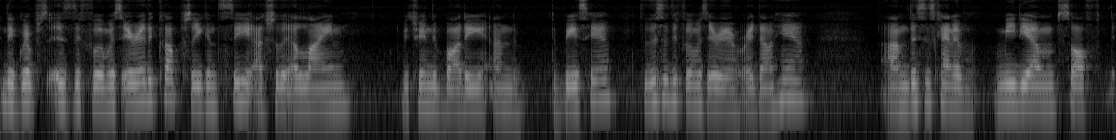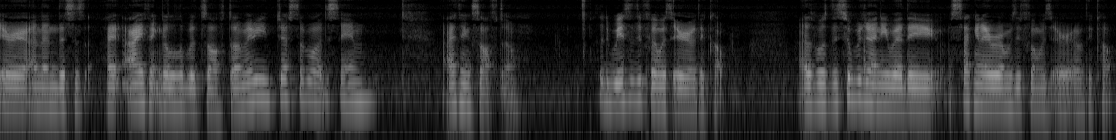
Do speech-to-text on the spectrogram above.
the grips is the firmest area of the cup so you can see actually a line between the body and the base here. So this is the firmest area right down here. Um, this is kind of medium soft area and then this is I, I think a little bit softer. Maybe just about the same. I think softer. So the base is the firmest area of the cup. As was the Super Jennie where the secondary rim is the firmest area of the cup.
